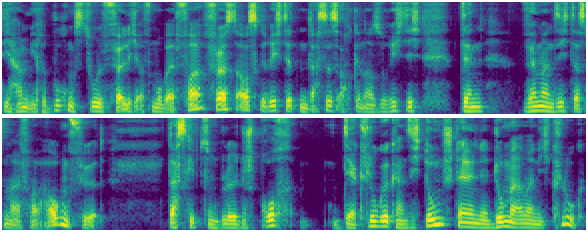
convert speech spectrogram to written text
die haben ihre Buchungstool völlig auf Mobile First ausgerichtet und das ist auch genauso richtig, denn wenn man sich das mal vor Augen führt, das gibt so einen blöden Spruch, der Kluge kann sich dumm stellen, der Dumme aber nicht klug.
